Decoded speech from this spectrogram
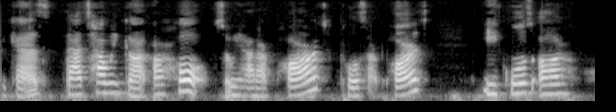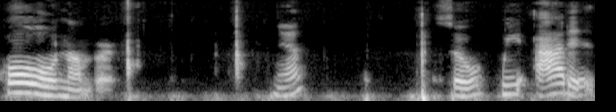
because that's how we got our whole. So we had our part plus our part equals our whole number. Yeah? So we added,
